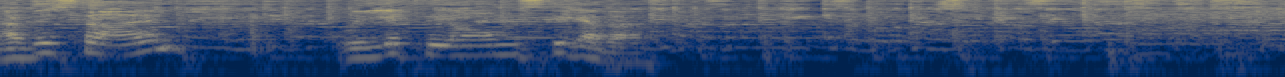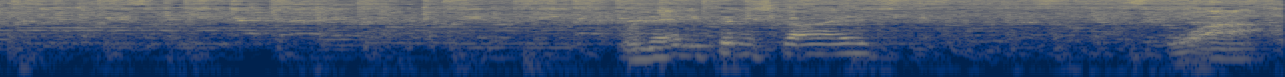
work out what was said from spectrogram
Now this time, we lift the arms together. We're nearly finished, guys. Wow.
